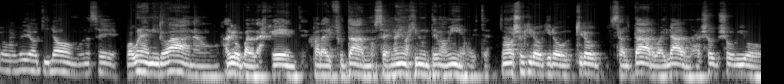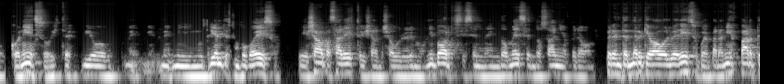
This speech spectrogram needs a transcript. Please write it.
Como medio quilombo, no sé. O alguna de Nirvana, o algo para la gente, para disfrutar, no sé. No me imagino un tema mío, ¿viste? No, yo quiero, quiero, quiero saltar, bailar. Yo, yo vivo con eso, ¿viste? Vivo, me- mi nutriente es un poco eso. Eh, ya va a pasar esto y ya, ya volveremos. No importa si es en, en dos meses, en dos años, pero, pero entender que va a volver eso, porque para mí es parte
